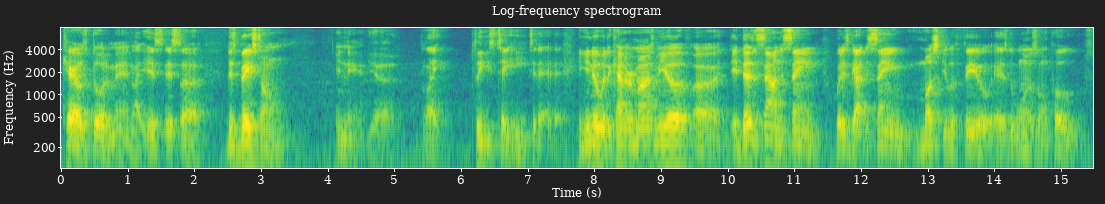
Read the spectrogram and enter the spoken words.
Carol's daughter, man, like it's it's uh this bass tone in there. Yeah. Like please take heed to that. That- And you know what it kind of reminds me of? Uh it doesn't sound the same, but it's got the same muscular feel as the ones on Pose.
